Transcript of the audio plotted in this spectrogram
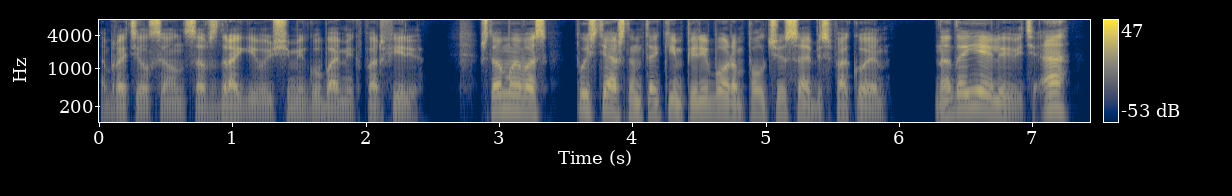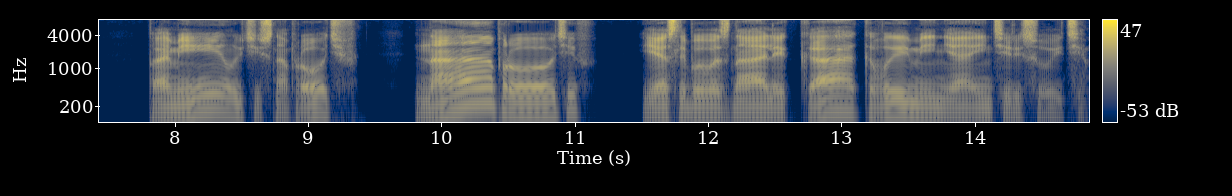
обратился он со вздрагивающими губами к Порфирию, что мы вас пустяшным таким перебором полчаса беспокоим. Надоели ведь, а? Помилуйтесь, напротив. Напротив. Если бы вы знали, как вы меня интересуете.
